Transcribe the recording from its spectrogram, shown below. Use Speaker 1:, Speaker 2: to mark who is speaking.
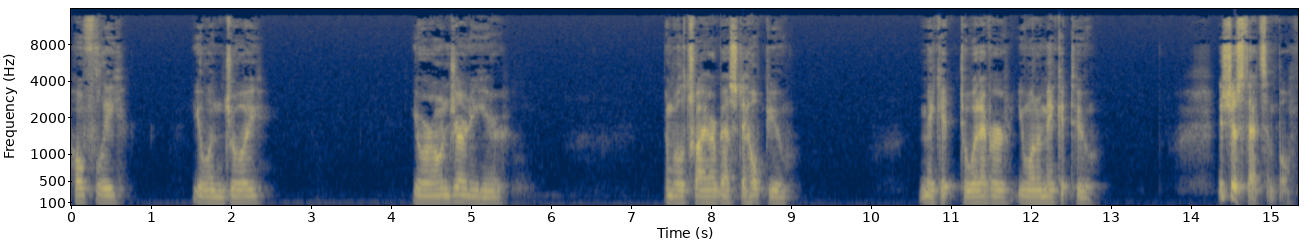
Speaker 1: Hopefully, you'll enjoy your own journey here. And we'll try our best to help you make it to whatever you want to make it to. It's just that simple.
